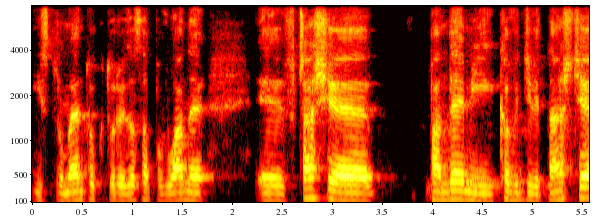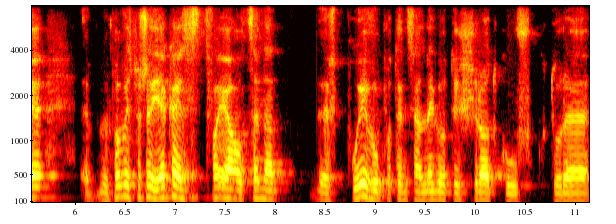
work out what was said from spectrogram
instrumentu, który został powołany e, w czasie pandemii COVID-19. Powiedz proszę, jaka jest Twoja ocena wpływu potencjalnego tych środków, które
